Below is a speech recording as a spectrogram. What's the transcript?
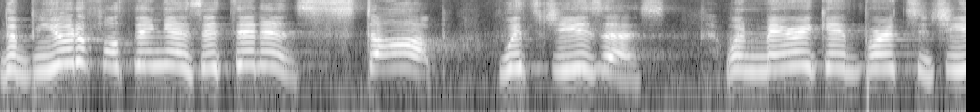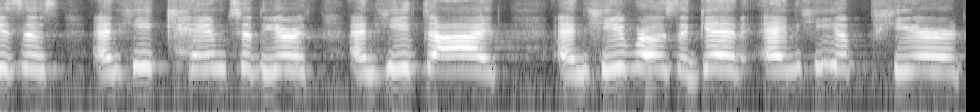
The beautiful thing is, it didn't stop with Jesus. When Mary gave birth to Jesus and he came to the earth and he died and he rose again and he appeared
